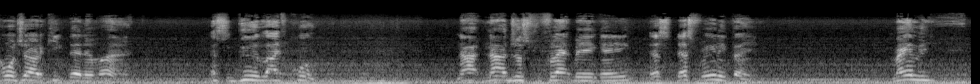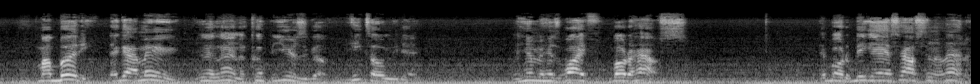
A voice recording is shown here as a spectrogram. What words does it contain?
I want y'all to keep that in mind. That's a good life quote. Not not just for flatbed game. That's that's for anything. Mainly, my buddy that got married in Atlanta a couple years ago. He told me that. And him and his wife bought a house. They bought a big ass house in Atlanta.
